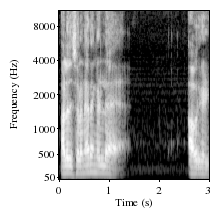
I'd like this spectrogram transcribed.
அல்லது சில நேரங்களில் அவர்கள்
